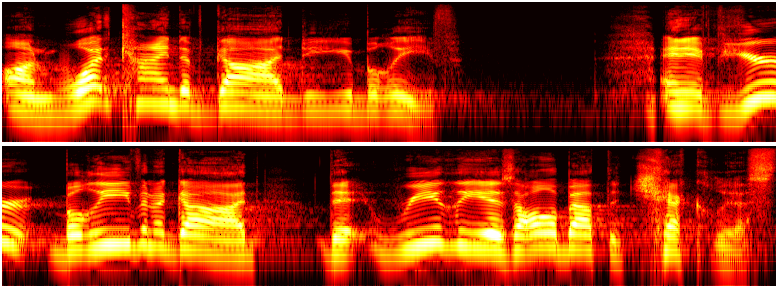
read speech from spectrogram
on what kind of God do you believe? And if you're believing a God that really is all about the checklist,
